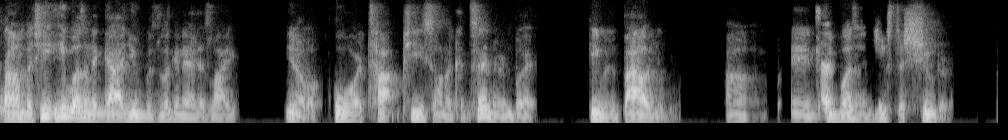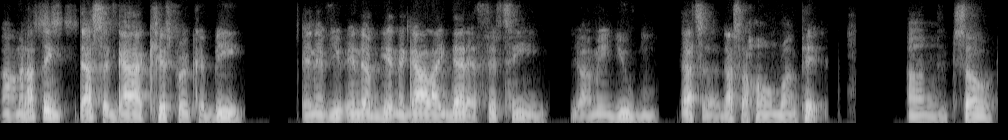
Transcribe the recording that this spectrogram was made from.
Um, but he he wasn't a guy you was looking at as like, you know, a core top piece on a contender, but he was valuable. Um, and sure. he wasn't just a shooter. Um, and I think that's a guy Kispert could be. And if you end up getting a guy like that at 15, yeah, I mean, you that's a that's a home run pick. Um, so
